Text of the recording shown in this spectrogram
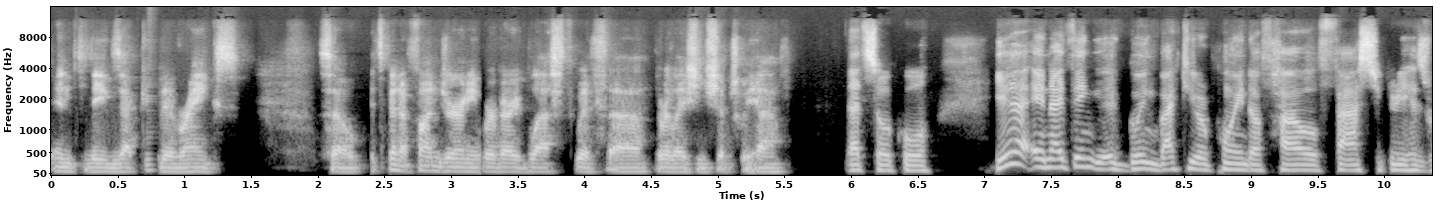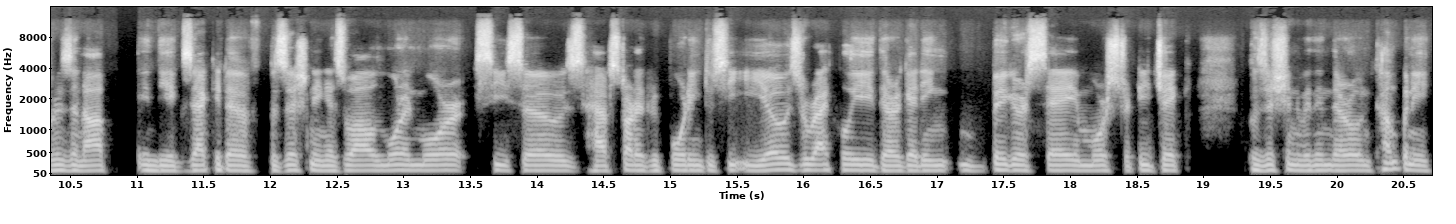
into the executive ranks. So it's been a fun journey. We're very blessed with uh, the relationships we have. That's so cool. Yeah. And I think uh, going back to your point of how fast security has risen up in the executive positioning as well, more and more CISOs have started reporting to CEOs directly. They're getting bigger say, more strategic position within their own company.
